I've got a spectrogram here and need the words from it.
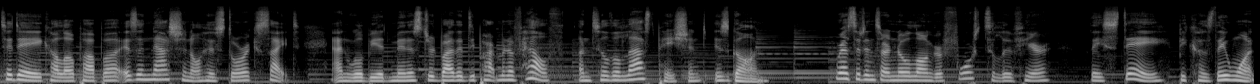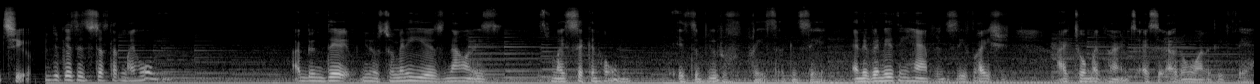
Today, Kalaupapa is a National Historic Site and will be administered by the Department of Health until the last patient is gone. Residents are no longer forced to live here, they stay because they want to. Because it's just like my home. I've been there, you know, so many years now, and it's, it's my second home. It's a beautiful place, I can say. And if anything happens, if I should, I told my parents, I said, I don't want to live there.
